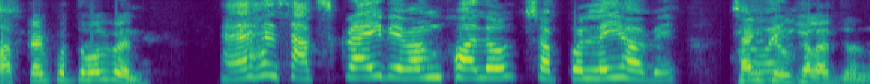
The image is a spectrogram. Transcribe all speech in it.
সাবস্ক্রাইব করতে বলবেন? হ্যাঁ হ্যাঁ সাবস্ক্রাইব এবং ফলো সব করলেই হবে থ্যাংক ইউ খেলার জন্য।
